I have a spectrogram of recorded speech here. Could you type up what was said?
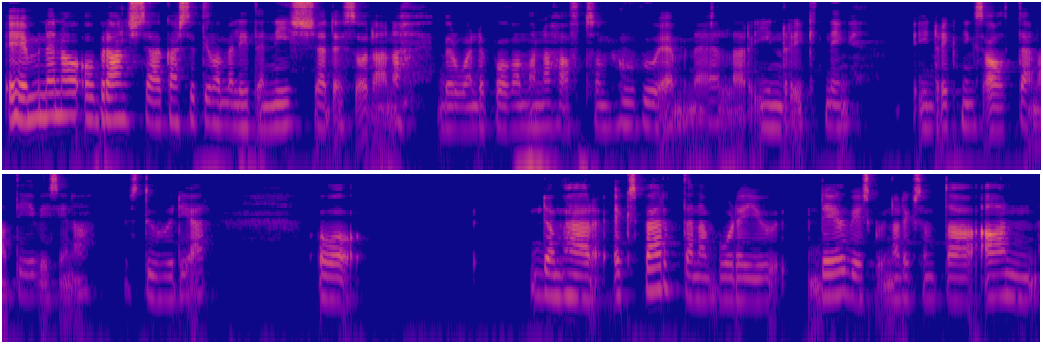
ämnen och, och branscher, kanske till och med lite nischade sådana, beroende på vad man har haft som huvudämne eller inriktning, inriktningsalternativ i sina studier. Och de här experterna borde ju delvis kunna liksom ta an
